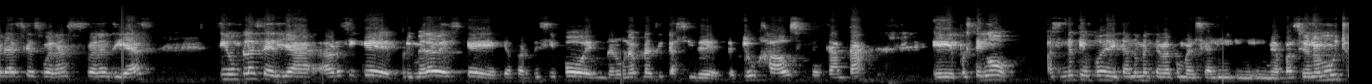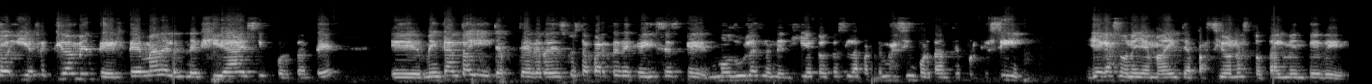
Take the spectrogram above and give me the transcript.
gracias. Buenas, buenos días. Sí, un placer ya. Ahora sí que primera vez que, participo en, una plática así de, Clubhouse, me encanta. Eh, pues tengo bastante tiempo dedicándome al tema comercial y, me apasiona mucho. Y efectivamente el tema de la energía es importante. Eh, me encanta y te, te, agradezco esta parte de que dices que modulas la energía, creo que es la parte más importante, porque sí, llegas a una llamada y te apasionas totalmente de,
